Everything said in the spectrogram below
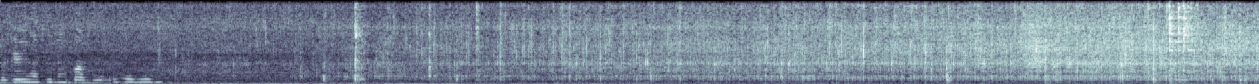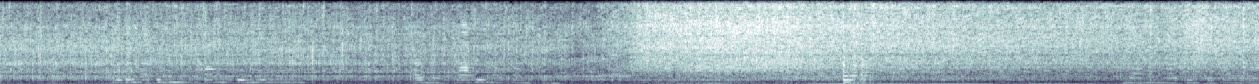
Lagay natin ng bagoong. Lagay natin yung kangkong, yung ano, kahoy ng kangkong. Namin natin ito para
